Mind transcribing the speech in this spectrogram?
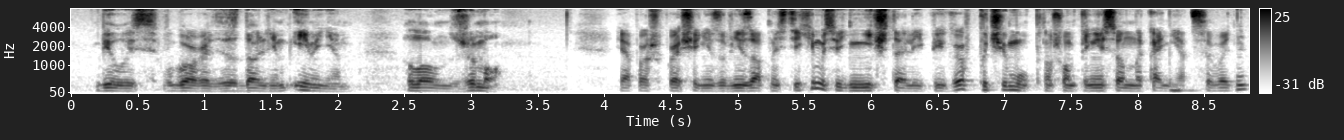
– билась в городе с дольним именем Лон-Жимо. Я прошу прощения за внезапные стихи. Мы сегодня не читали эпиграф. Почему? Потому что он перенесен на конец сегодня.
